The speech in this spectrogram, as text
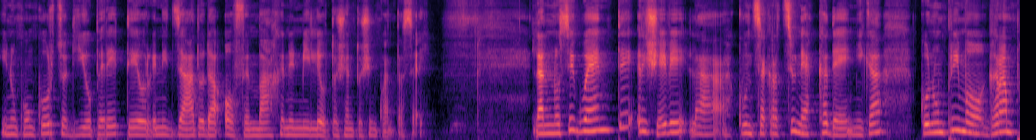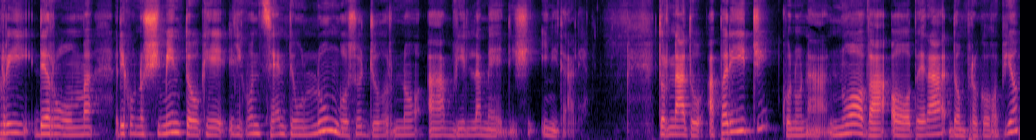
in un concorso di operette organizzato da Offenbach nel 1856. L'anno seguente riceve la consacrazione accademica con un primo Grand Prix de Rome, riconoscimento che gli consente un lungo soggiorno a Villa Medici in Italia. Tornato a Parigi con una nuova opera, Don Procopio,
